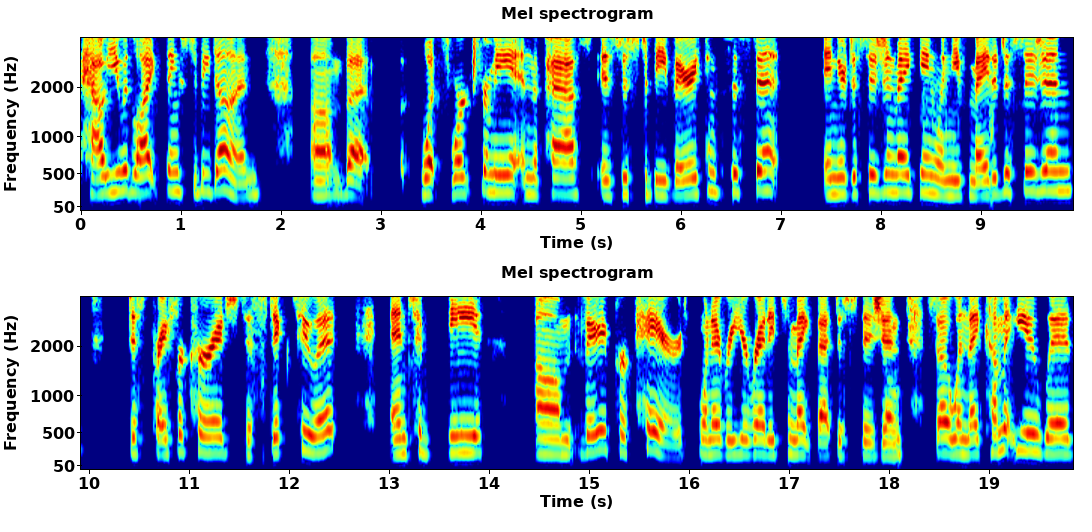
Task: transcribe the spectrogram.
how you would like things to be done. Um, but what's worked for me in the past is just to be very consistent in your decision making when you've made a decision just pray for courage to stick to it and to be um, very prepared whenever you're ready to make that decision. So when they come at you with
